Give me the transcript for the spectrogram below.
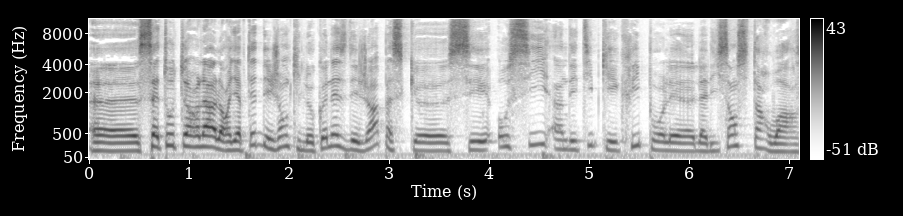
Euh, cet auteur-là, alors il y a peut-être des gens qui le connaissent déjà parce que c'est aussi un des types qui écrit pour les- la licence Star Wars.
